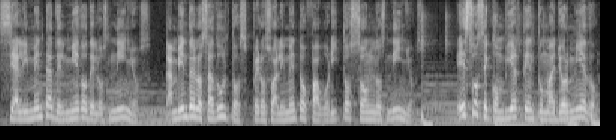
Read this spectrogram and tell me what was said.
se alimenta del miedo de los niños, también de los adultos, pero su alimento favorito son los niños. Eso se convierte en tu mayor miedo,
